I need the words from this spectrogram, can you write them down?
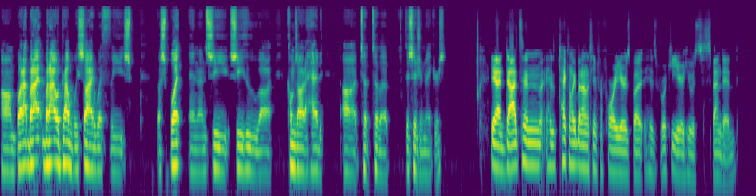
Um, but I, but I but I would probably side with the the split and then see see who uh, comes out ahead uh, to to the decision makers. Yeah, Dodson has technically been on the team for four years, but his rookie year he was suspended,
